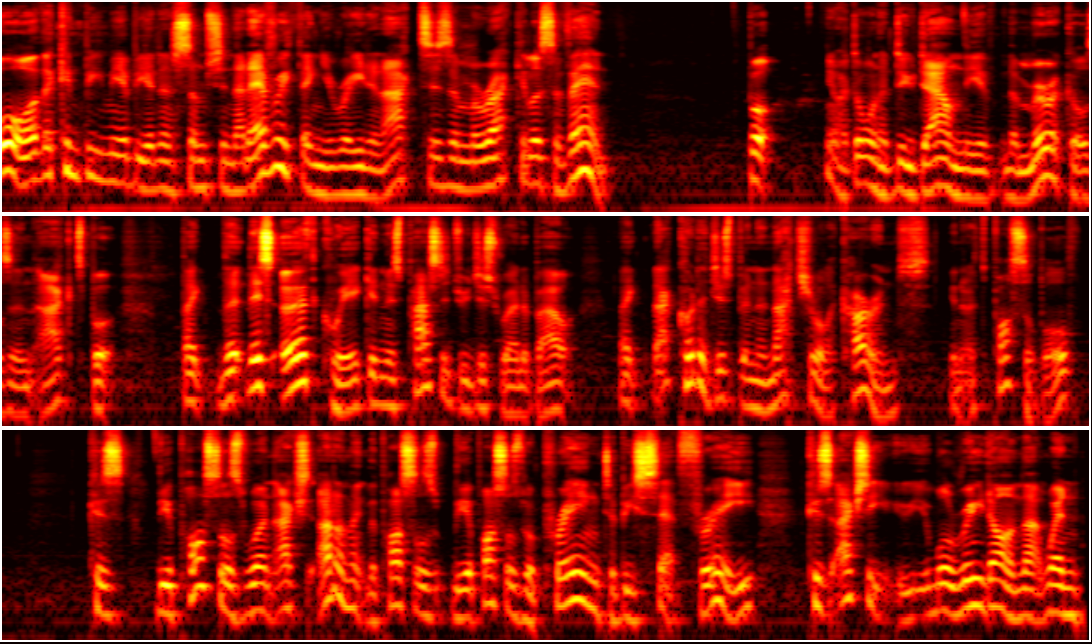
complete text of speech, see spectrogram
Or there can be maybe an assumption that everything you read in Acts is a miraculous event. But you know, I don't want to do down the the miracles in Acts, but like the, this earthquake in this passage we just read about, like that could have just been a natural occurrence. You know, it's possible because the apostles weren't actually. I don't think the apostles the apostles were praying to be set free. Because actually, we'll read on that when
